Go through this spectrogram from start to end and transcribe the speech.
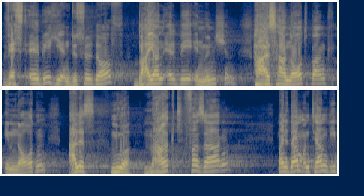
WestLB hier in Düsseldorf, Bayern LB in München, HSH Nordbank im Norden, alles nur Marktversagen. Meine Damen und Herren, die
